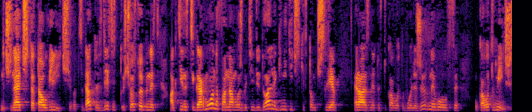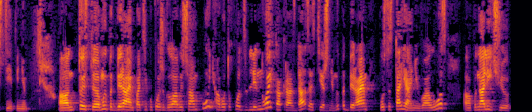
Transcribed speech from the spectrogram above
начинает частота увеличиваться. Да? То есть здесь еще особенность активности гормонов, она может быть индивидуально, генетически в том числе разная, то есть у кого-то более жирные волосы, у кого-то в меньшей степени. А, то есть э, мы подбираем по типу кожи головы шампунь, а вот уход за длиной как раз, да, за стержнем, мы подбираем по состоянию волос, по наличию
